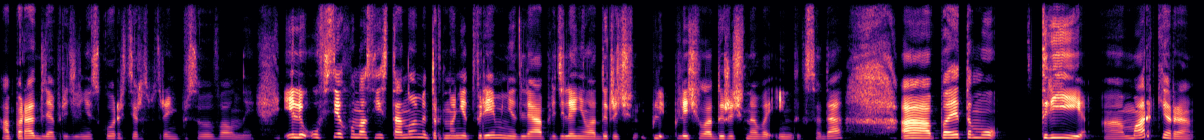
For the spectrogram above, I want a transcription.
аппарат для определения скорости распространения пульсовой волны. Или у всех у нас есть тонометр, но нет времени для определения лодыжеч... плечелодыжечного индекса. Да? А, поэтому три а, маркера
